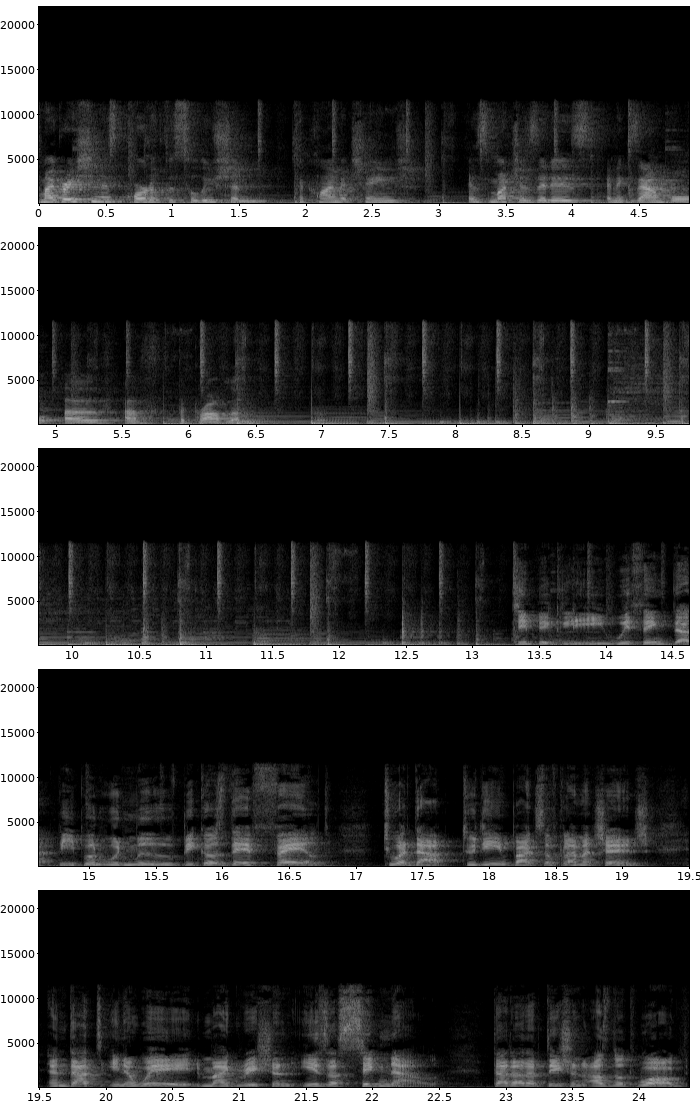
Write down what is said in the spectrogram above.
Migration is part of the solution to climate change as much as it is an example of, of the problem. Typically, we think that people would move because they failed to adapt to the impacts of climate change, and that in a way, migration is a signal that adaptation has not worked.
